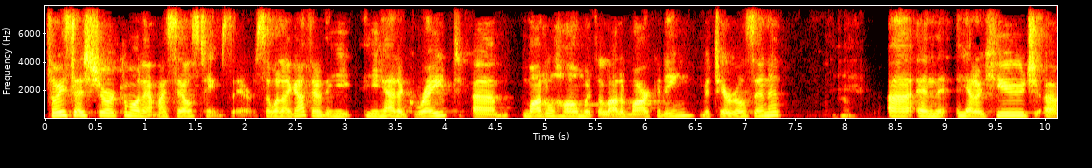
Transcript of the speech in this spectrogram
So he says, "Sure, come on out. My sales team's there." So when I got there, he he had a great um, model home with a lot of marketing materials in it, uh, and he had a huge uh,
